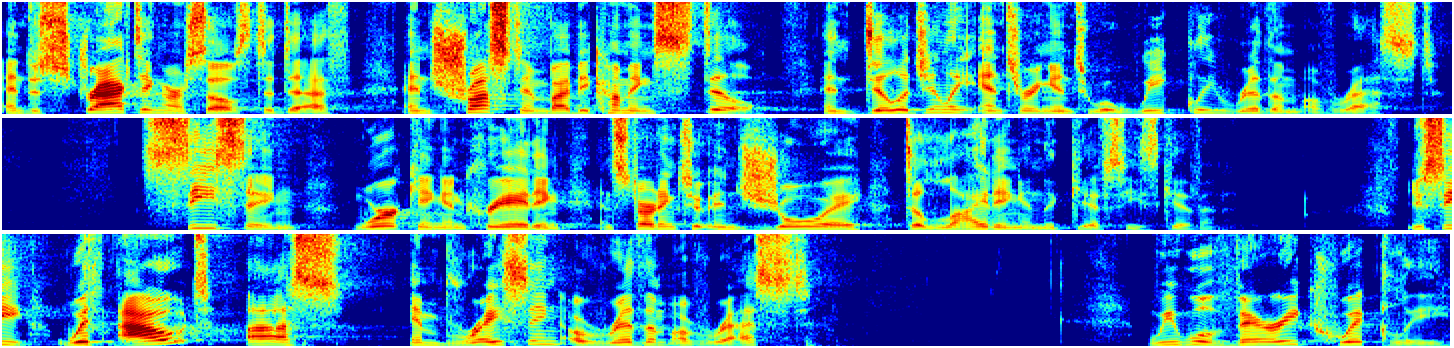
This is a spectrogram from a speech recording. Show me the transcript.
and distracting ourselves to death and trust Him by becoming still and diligently entering into a weekly rhythm of rest, ceasing working and creating and starting to enjoy delighting in the gifts He's given. You see, without us embracing a rhythm of rest, we will very quickly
